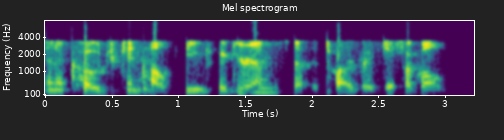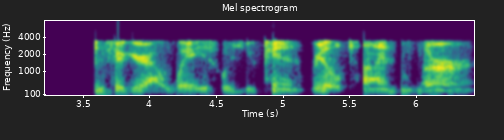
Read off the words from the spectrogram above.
And a coach can help you figure mm-hmm. out the stuff that's hard or difficult and figure out ways where you can in real time learn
